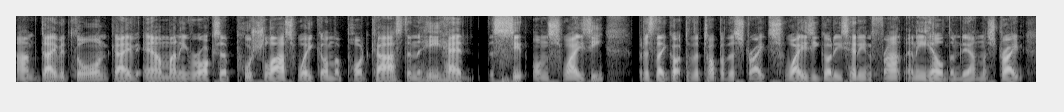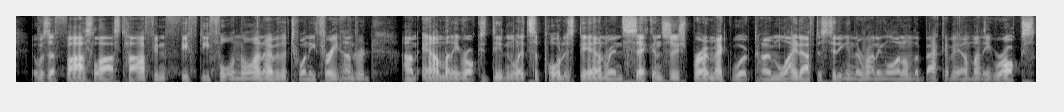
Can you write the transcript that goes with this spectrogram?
Um, David Thorne gave Our Money Rocks a push last week on the podcast, and he had the sit on Swayze. But as they got to the top of the straight, Swayze got his head in front and he held them down the straight. It was a fast last half in 54 9 over the 2300. Um, Our Money Rocks didn't let supporters down, ran second. Zeus Bromac worked home late after sitting in the running line on the back of Our Money Rocks.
